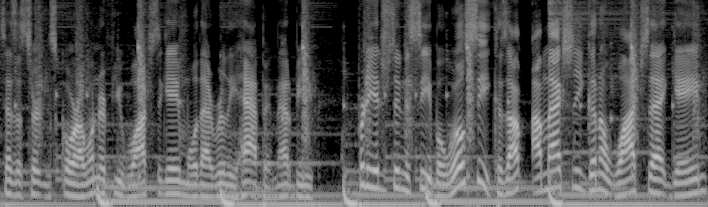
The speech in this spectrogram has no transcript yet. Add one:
says a certain score, I wonder if you watch the game, will that really happen? That'd be pretty interesting to see. But we'll see, because I'm I'm actually gonna watch that game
